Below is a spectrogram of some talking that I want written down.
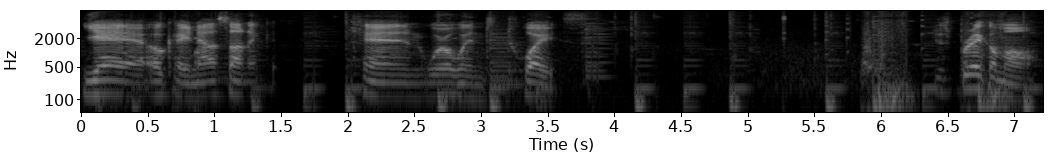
Yeah, okay, now Sonic can whirlwind twice. Just break them all.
